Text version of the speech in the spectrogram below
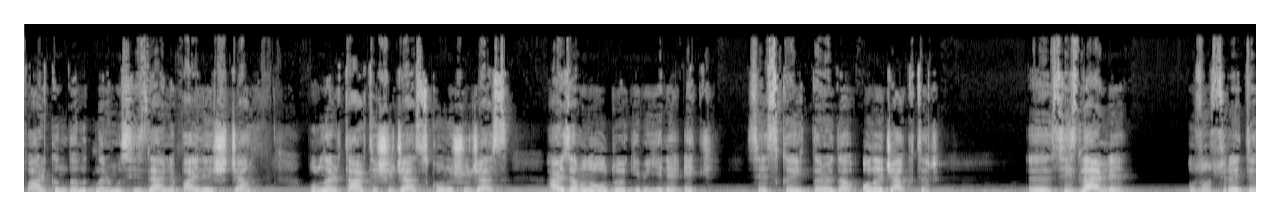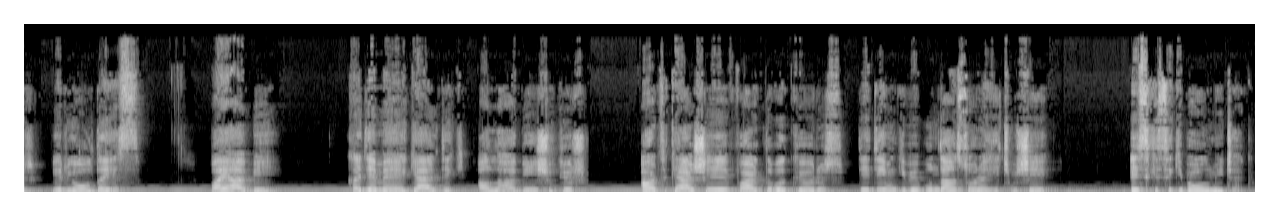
farkındalıklarımı sizlerle paylaşacağım. Bunları tartışacağız, konuşacağız. Her zaman olduğu gibi yine ek ses kayıtları da olacaktır. Ee, sizlerle uzun süredir bir yoldayız. Bayağı bir kademeye geldik. Allah'a bin şükür. Artık her şeye farklı bakıyoruz. Dediğim gibi bundan sonra hiçbir şey eskisi gibi olmayacak.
